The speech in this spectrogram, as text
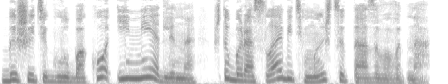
Дышите глубоко и медленно, чтобы расслабить мышцы тазового дна.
